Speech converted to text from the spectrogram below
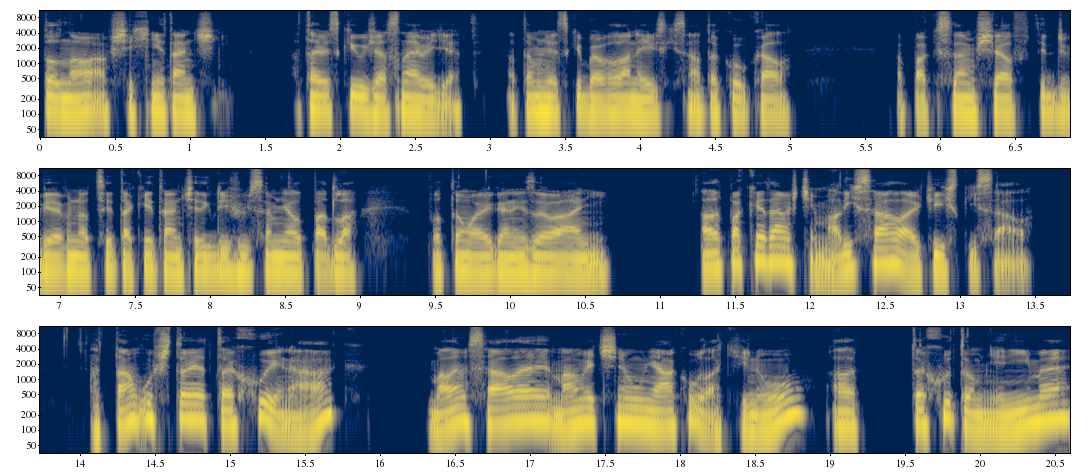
plno a všichni tančí. A to je vždycky úžasné vidět. A to mě vždycky bavilo nejvíc, když jsem na to koukal. A pak jsem šel v ty dvě v noci taky tančit, když už jsem měl padla po tom organizování. Ale pak je tam ještě malý sál a učířský sál. A tam už to je trochu jinak. V malém sále mám většinou nějakou latinu, ale trochu to měníme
